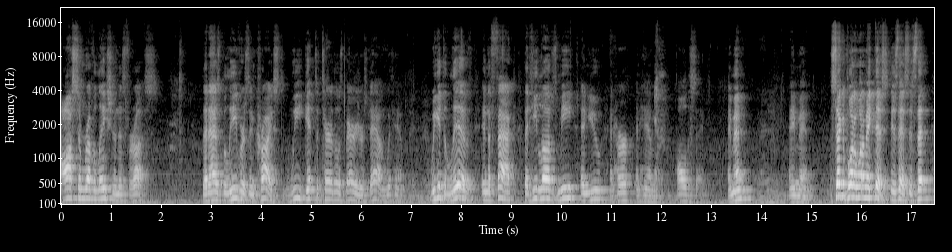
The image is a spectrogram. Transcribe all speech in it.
awesome revelation in this for us that as believers in Christ, we get to tear those barriers down with Him. We get to live in the fact that He loves me and you and her and him all the same. Amen? Amen. Amen. The second point I want to make this is this is that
